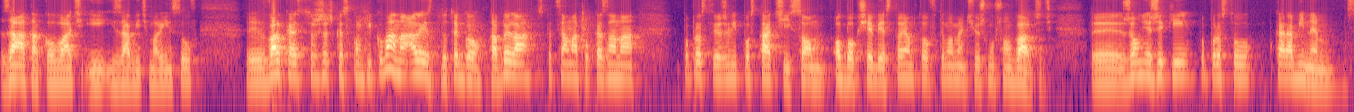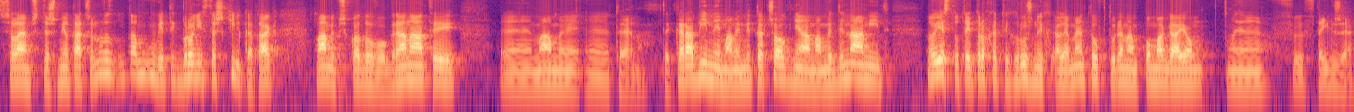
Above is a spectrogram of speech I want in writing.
zaatakować i, i zabić Marinesów. Y, Walka jest troszeczkę skomplikowana, ale jest do tego tabela specjalna pokazana. Po prostu jeżeli postaci są obok siebie, stoją, to w tym momencie już muszą walczyć. Y, Żołnierzyki po prostu karabinem strzelają, czy też miotaczem. No tam mówię, tych broni jest też kilka, tak? Mamy przykładowo granaty, y, mamy y, ten, te karabiny, mamy miotacz ognia, mamy dynamit. No jest tutaj trochę tych różnych elementów, które nam pomagają w, w tej grze.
